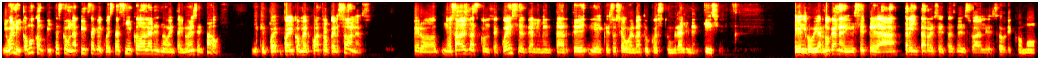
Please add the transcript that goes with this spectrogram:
Y bueno, ¿y cómo compites con una pizza que cuesta 5 dólares 99 centavos y que pueden comer cuatro personas? Pero no sabes las consecuencias de alimentarte y de que eso se vuelva tu costumbre alimenticia. El gobierno canadiense te da 30 recetas mensuales sobre cómo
